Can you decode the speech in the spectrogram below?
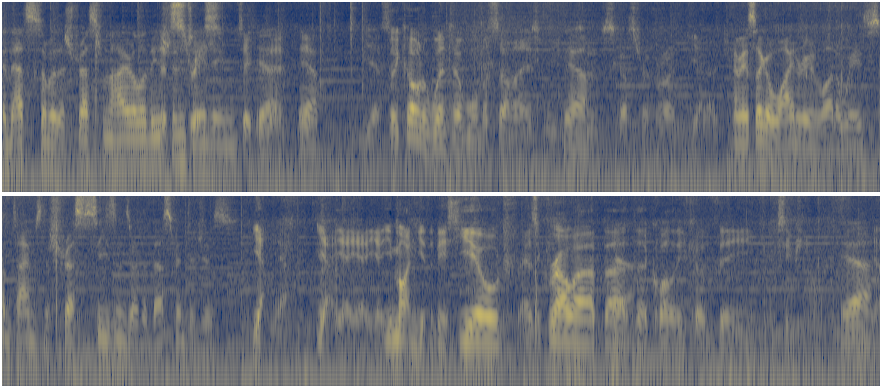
And that's some of the stress from the higher elevation That's stress, changing. exactly yeah, that, yeah. Yeah, so colder winter, warmer summer, as we Yeah. sort of discussed right, right. Yeah. I mean, it's like a winery in a lot of ways. Sometimes the stressed seasons are the best vintages. Yeah. Yeah. Yeah, yeah, yeah, yeah. You mightn't get the best yield as a grower, but Yeah. the quality could be exceptional. Yeah. Yeah.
